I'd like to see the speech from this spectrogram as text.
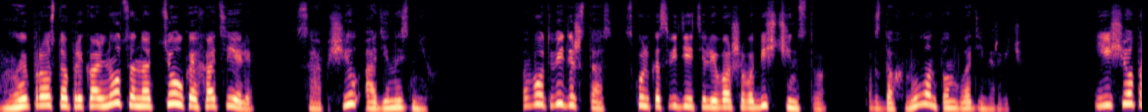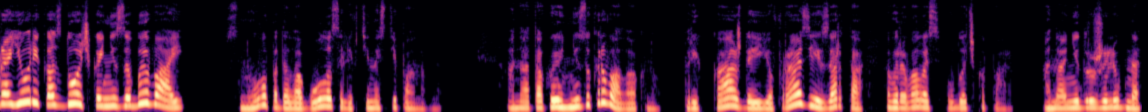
«Мы просто прикольнуться над тёлкой хотели», — сообщил один из них. «Вот видишь, Стас, сколько свидетелей вашего бесчинства», — вздохнул Антон Владимирович. «Еще про Юрика с дочкой не забывай», — снова подала голос Алевтина Степановна. Она так и не закрывала окно. При каждой ее фразе изо рта вырывалось облачко пара. Она недружелюбно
